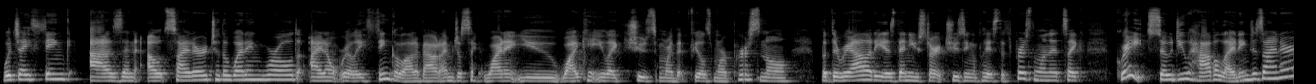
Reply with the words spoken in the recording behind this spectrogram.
which I think as an outsider to the wedding world, I don't really think a lot about. I'm just like, why don't you, why can't you like choose somewhere that feels more personal? But the reality is then you start choosing a place that's personal and it's like, great. So do you have a lighting designer?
